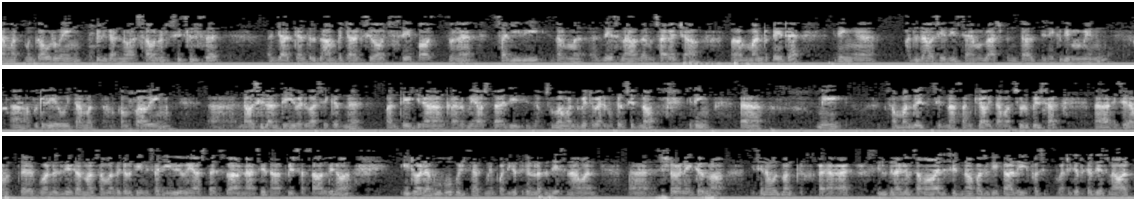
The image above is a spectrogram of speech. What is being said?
ඊටමත්ම ගෞරවයෙන් පිළිගන්නවා සවනට සිසිල්ස ජාත්‍යන්තර දහම් ප්‍රචාරක සේවාවේ පවත්වන සජීවී ධර්ම දේශනා ධර්ම සාකච්ඡා මණ්ඩපයේට ඉතින් අද දවසේදී සෑම බ්‍රහස්පතින්දා දිනකදීම මෙන් අප කෙරේ ඊටමත් අනුකම්පාවෙන් නවසීලන්තයේ වැඩ වාසය කරන පන්තේ ජිනාලංකාර මේ අවස්ථාවේදී සුභ මණ්ඩපයට වැඩම කර සිටිනවා. ඉතින් මේ සම්බන්ධ වෙච්ච සිටින සංඛ්‍යාව ඊටමත් සුළු පිරිසක්. එසේ නමුත් ගුවන්විදුලියටත් මම සම්බන්ධ කරලා තියෙන සජීවී මේ ආස්ථාන ස්වාමීන් වහන්සේ තවත් පිරිසක් සාල් වෙනවා. ඊට වඩා බොහෝ පිරිසක් මේ පටිගත කරන ලද දේශනාවන් ශ්‍රවණය කරනවා. එසේ නමුත් මම සිල් දනාගම සමාවද සිටිනවා පසුගිය කාලේ පටිගත කර දේශනාවන්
